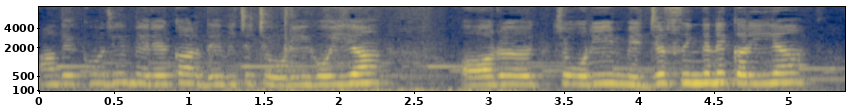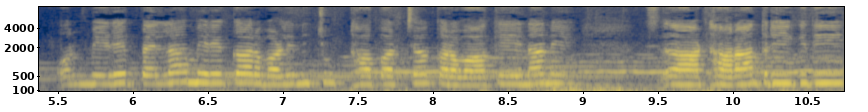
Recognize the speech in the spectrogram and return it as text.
ਆ ਦੇਖੋ ਜੀ, ਮੇਰੇ ਘਰ ਦੇ ਵਿੱਚ ਚੋਰੀ ਹੋਈ ਆ ਔਰ ਚੋਰੀ ਮੇਜਰ ਸਿੰਘ ਨੇ ਕਰੀ ਆ ਔਰ ਮੇਰੇ ਪਹਿਲਾਂ ਮੇਰੇ ਘਰ ਵਾਲੇ ਨੇ ਝੂਠਾ ਪਰਚਾ ਕਰਵਾ ਕੇ ਇਹਨਾਂ ਨੇ 18 ਤਰੀਕ ਦੀ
